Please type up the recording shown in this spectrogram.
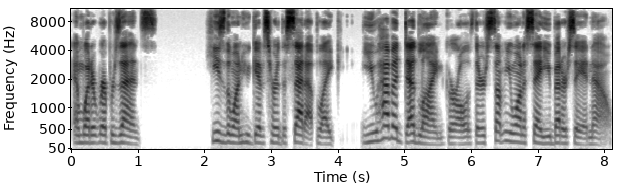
and what it represents. He's the one who gives her the setup, like, you have a deadline, girl. If there's something you want to say, you better say it now.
